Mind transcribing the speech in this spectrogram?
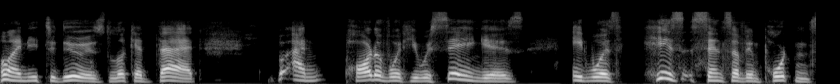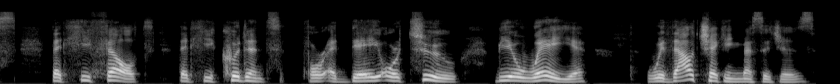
all I need to do is look at that and part of what he was saying is it was his sense of importance that he felt that he couldn't for a day or two be away without checking messages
